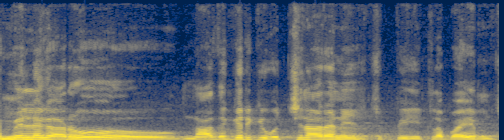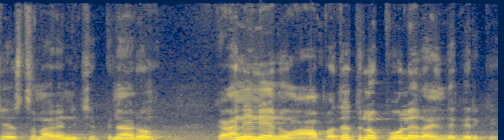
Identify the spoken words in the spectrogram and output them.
ఎమ్మెల్యే గారు నా దగ్గరికి వచ్చినారని చెప్పి ఇట్లా భయం చేస్తున్నారని చెప్పినారు. కానీ నేను ఆ పద్ధతిలో పోలేదు ఆయన దగ్గరికి.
